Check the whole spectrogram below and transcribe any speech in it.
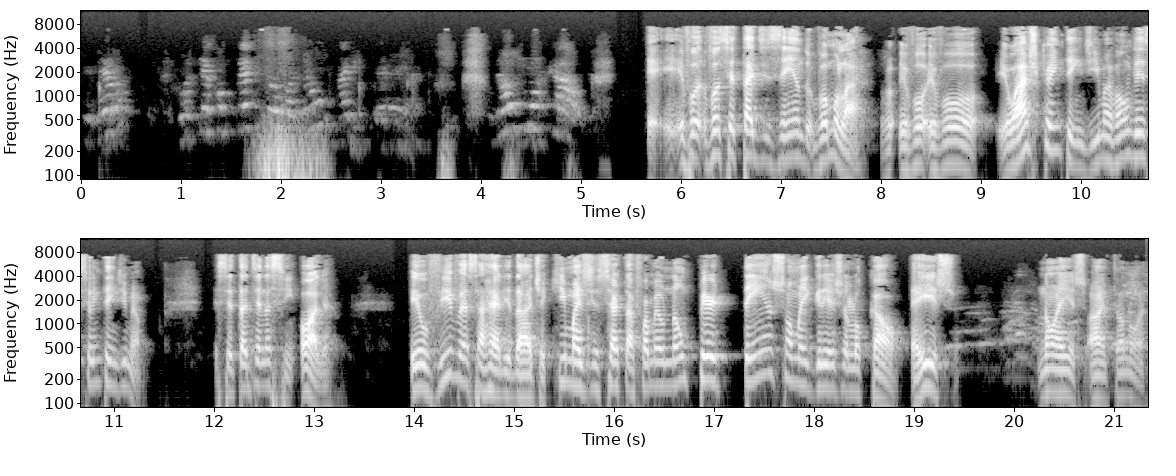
Entendeu? Você é como pessoa, não, não local. É, é, você está dizendo, vamos lá, eu vou, eu vou, eu acho que eu entendi, mas vamos ver se eu entendi mesmo. Você está dizendo assim, olha, eu vivo essa realidade aqui, mas de certa forma eu não pertenço a uma igreja local. É isso? Não é isso? Ah, então não é.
